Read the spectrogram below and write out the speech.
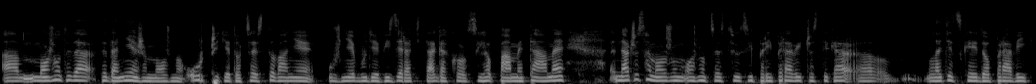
A možno teda, teda nie, že možno určite to cestovanie už nebude vyzerať tak, ako si ho pamätáme. Na čo sa môžu možno cestujúci pripraviť, čo sa týka leteckej dopravy,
